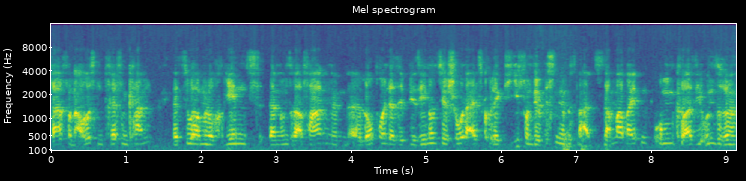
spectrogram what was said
da von außen treffen kann Dazu haben wir noch Jens, dann unsere erfahrenen äh, Lowpointer. Also wir sehen uns hier schon als Kollektiv und wir wissen, wir müssen alle zusammenarbeiten, um quasi unsere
